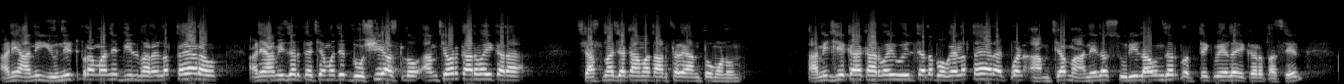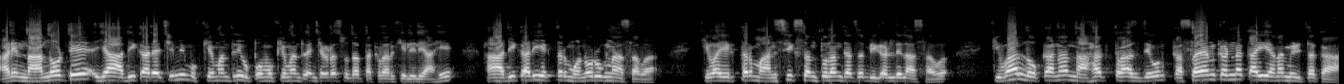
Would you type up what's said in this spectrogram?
आणि आम्ही युनिट प्रमाणे बिल भरायला तयार आहोत. आणि आम्ही जर त्याच्यामध्ये दोषी असलो आमच्यावर कारवाई करा. शासनाच्या कामात अडथळे आणतो म्हणून. आम्ही जे काय कारवाई होईल त्याला भोगायला तयार आहे. पण आमच्या मानेला सुरी लावून जर प्रत्येक वेळेला हे करत असेल आणि नानोटे या अधिकाऱ्याची मी मुख्यमंत्री उपमुख्यमंत्र्यांच्याकडे सुद्धा तक्रार केलेली आहे. हा अधिकारी एकतर मनोरुग्ण असावा किंवा एकतर मानसिक संतुलन त्याचं बिघडलेलं असावं किंवा लोकांना नाहक त्रास देऊन कसायांकडनं काही यांना मिळतं का?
